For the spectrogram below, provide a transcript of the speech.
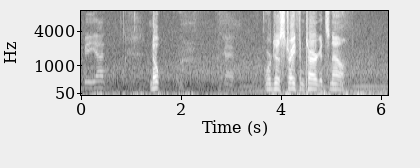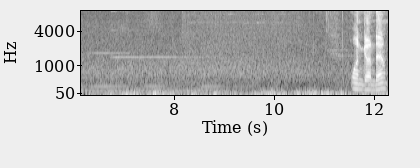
Guys yet? Nope. Okay. We're just strafing targets now. One gun down.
